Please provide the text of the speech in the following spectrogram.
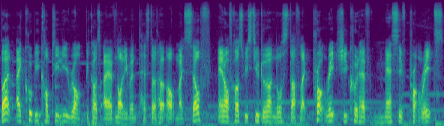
But I could be completely wrong because I have not even tested her out myself. And of course, we still do not know stuff like proc rate. She could have massive proc rates.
